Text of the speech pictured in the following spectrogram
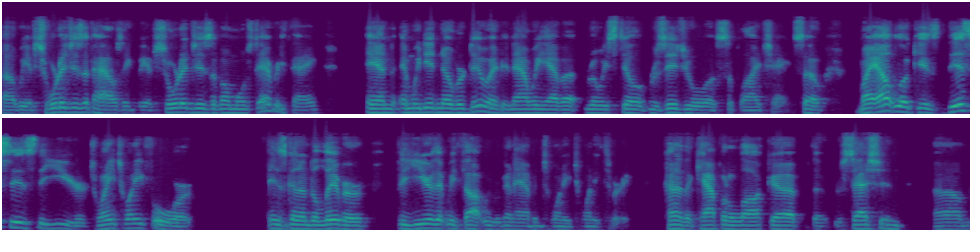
Uh, we have shortages of housing. We have shortages of almost everything, and and we didn't overdo it. And now we have a really still residual of supply chain. So my outlook is this is the year 2024 is going to deliver the year that we thought we were going to have in 2023. Kind of the capital lockup, the recession. Um,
